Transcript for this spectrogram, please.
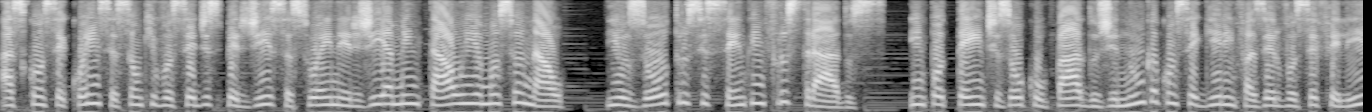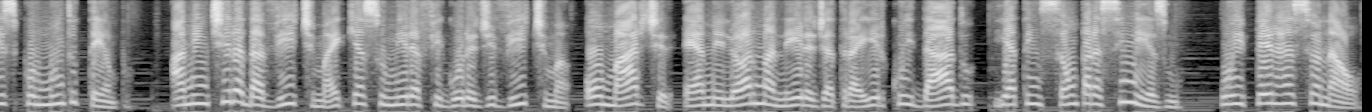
As consequências são que você desperdiça sua energia mental e emocional, e os outros se sentem frustrados, impotentes ou culpados de nunca conseguirem fazer você feliz por muito tempo. A mentira da vítima é que assumir a figura de vítima ou mártir é a melhor maneira de atrair cuidado e atenção para si mesmo. O hiperracional.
